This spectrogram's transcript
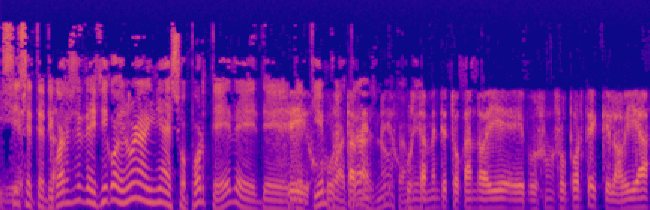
sí, 74-75 en una línea de soporte ¿eh? de, tiempo atrás, ¿no? Justamente tocando ahí eh, pues un soporte que lo había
